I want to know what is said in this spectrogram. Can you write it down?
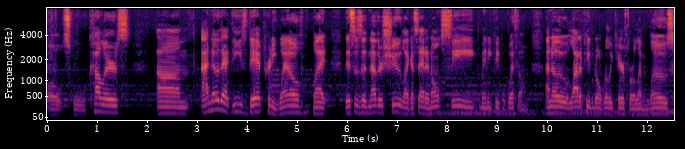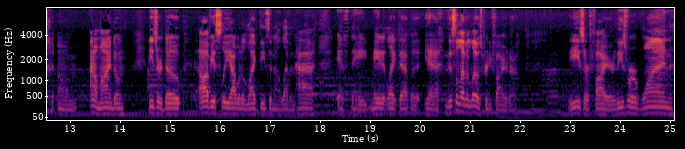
old school colors. Um, I know that these did pretty well, but this is another shoe, like I said, I don't see many people with them. I know a lot of people don't really care for 11 lows. Um, I don't mind them. These are dope. Obviously, I would have liked these in an 11 high if they made it like that, but yeah, this 11 low is pretty fire though. These are fire. These were one,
